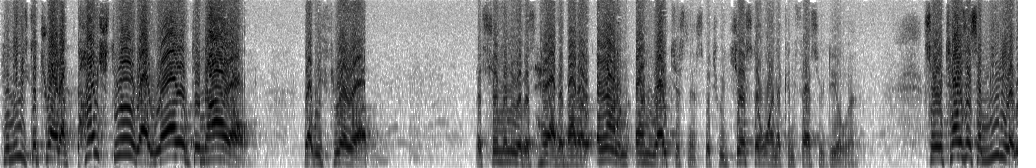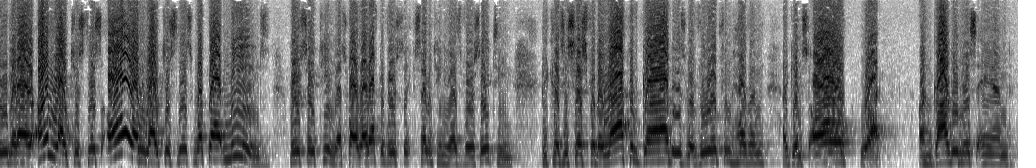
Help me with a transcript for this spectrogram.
he needs to try to punch through that wall of denial that we throw up, that so many of us have about our own unrighteousness, which we just don't want to confess or deal with. So he tells us immediately that our unrighteousness, all unrighteousness, what that means. Verse 18. That's why right after verse 17 he has verse 18. Because he says, For the wrath of God is revealed from heaven against all what? Ungodliness and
